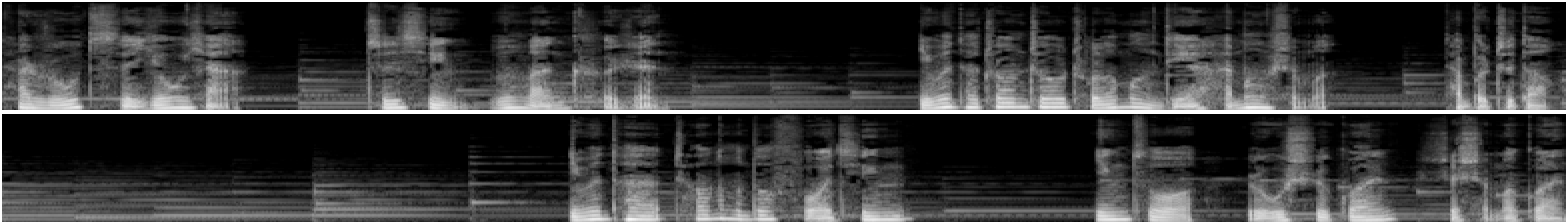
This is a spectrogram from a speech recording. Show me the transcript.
他如此优雅，知性温婉可人。你问他庄周除了梦蝶还梦什么，他不知道。你问他抄那么多佛经，应做如是观是什么观？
